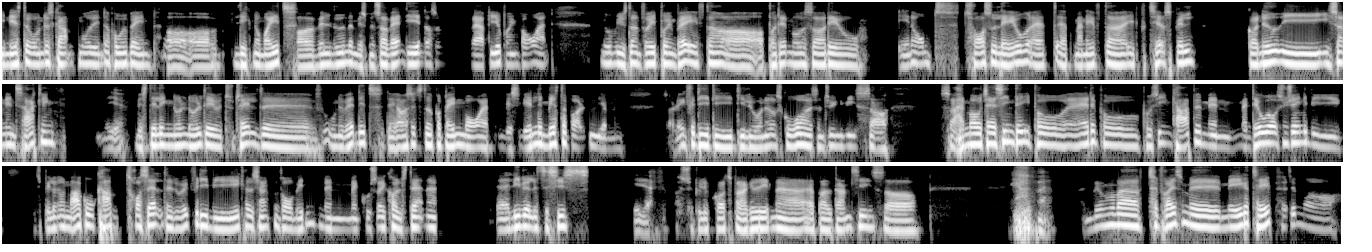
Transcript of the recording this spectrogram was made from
i næste rundes kamp mod Inter på udebane og, og ligge nummer et, og velvidende, hvis man så vandt i Inter, så være fire point foran. Nu er vi i stedet for et point bagefter, og, og på den måde, så er det jo enormt tosset lave, at, at man efter et kvarters spil går ned i, i sådan en takling. Ja, med stillingen 0-0, det er jo totalt øh, unødvendigt. Det er også et sted på banen, hvor at hvis vi endelig mister bolden, jamen, så er det ikke fordi, de, de løber ned og scorer sandsynligvis. Så, så han må jo tage sin del på, af det på, på sin kappe, men, men derudover synes jeg egentlig, vi, vi spillede en meget god kamp. Trods alt det er jo ikke, fordi vi ikke havde chancen for at vinde, men man kunne så ikke holde stand af, alligevel til sidst ja, selvfølgelig godt sparket ind af, af Baldanzi, så ja, vi må være tilfredse med, med ikke at tabe. Det må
